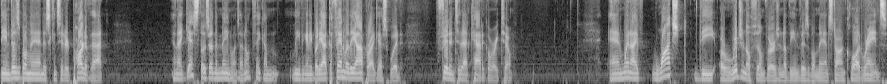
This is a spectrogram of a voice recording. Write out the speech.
The Invisible Man is considered part of that. And I guess those are the main ones. I don't think I'm leaving anybody out. The Phantom of the Opera, I guess, would fit into that category too. And when I watched the original film version of The Invisible Man starring Claude Rains,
